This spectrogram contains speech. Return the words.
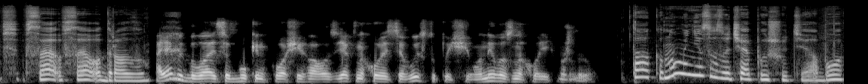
все все одразу. А як відбувається букінг в вашій гаузі? Як знаходяться виступи, чи вони вас знаходять, можливо? Так, ну мені зазвичай пишуть, або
